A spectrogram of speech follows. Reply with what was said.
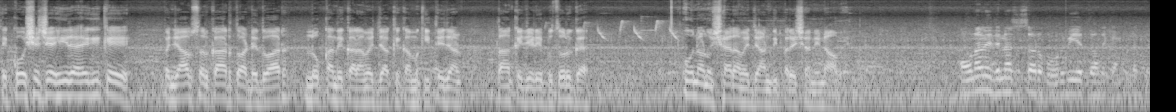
ਤੇ ਕੋਸ਼ਿਸ਼ ਇਹੀ ਰਹੇਗੀ ਕਿ ਪੰਜਾਬ ਸਰਕਾਰ ਤੁਹਾਡੇ ਦੁਆਰ ਲੋਕਾਂ ਦੇ ਘਰਾਂ ਵਿੱਚ ਜਾ ਕੇ ਕੰਮ ਕੀਤੇ ਜਾਣ ਤਾਂ ਕਿ ਜਿਹੜੇ ਬਜ਼ੁਰਗ ਹੈ ਉਹਨਾਂ ਨੂੰ ਸ਼ਹਿਰਾਂ ਵਿੱਚ ਜਾਣ ਦੀ ਪਰੇਸ਼ਾਨੀ ਨਾ ਹੋਵੇ। ਆਉਣ ਵਾਲੇ ਦਿਨਾਂ 'ਚ ਸਰ ਹੋਰ ਵੀ ਇਦਾਂ ਦੇ ਕੈਂਪ ਲੱਗੇ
